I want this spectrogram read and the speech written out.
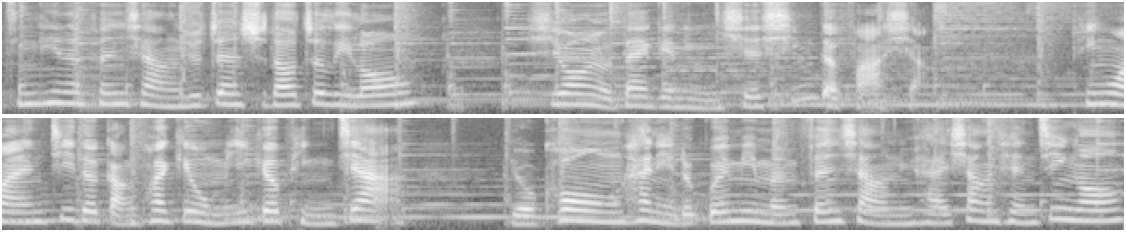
今天的分享就暂时到这里喽，希望有带给你一些新的发想。听完记得赶快给我们一个评价，有空和你的闺蜜们分享《女孩向前进》哦。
